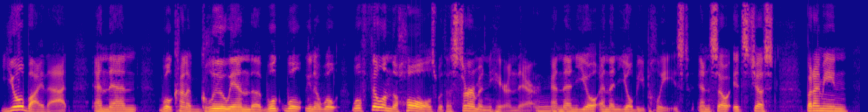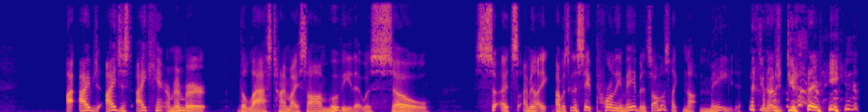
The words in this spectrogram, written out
you'll buy that, and then we'll kind of glue in the we'll we'll you know we'll we'll fill in the holes with a sermon here and there, and then you'll and then you'll be pleased. And so it's just, but I mean, I I, I just I can't remember the last time I saw a movie that was so. So it's. I mean, like, I was going to say poorly made, but it's almost like not made. Do you know? do you know what I mean?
